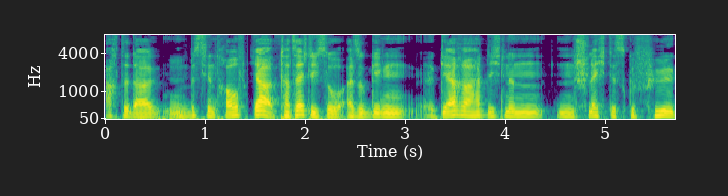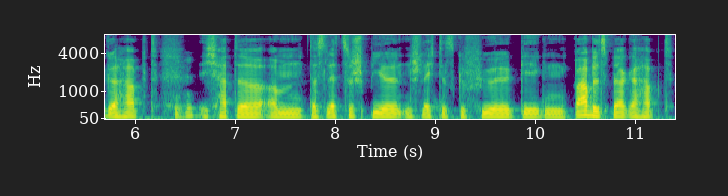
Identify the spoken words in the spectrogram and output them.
achte da mhm. ein bisschen drauf. Ja, tatsächlich so. Also gegen Gera hatte ich ein, ein schlechtes Gefühl gehabt. Mhm. Ich hatte ähm, das letzte Spiel ein schlechtes Gefühl gegen Babelsberg gehabt.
